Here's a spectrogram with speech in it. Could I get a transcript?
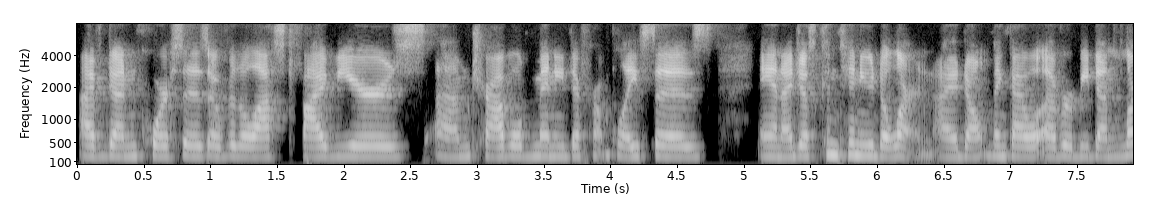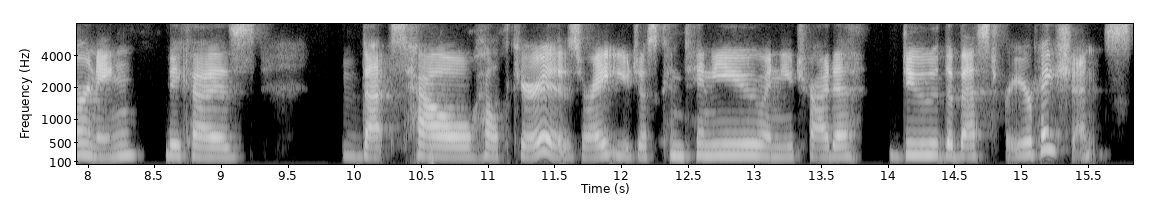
I've done courses over the last five years, um, traveled many different places, and I just continue to learn. I don't think I will ever be done learning because that's how healthcare is, right? You just continue and you try to do the best for your patients.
